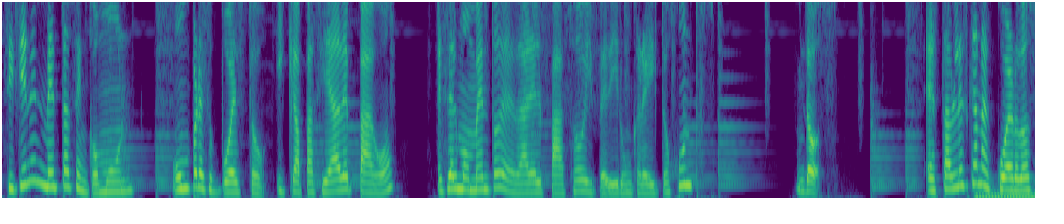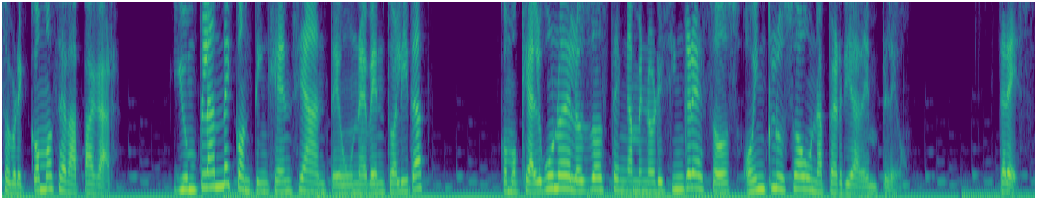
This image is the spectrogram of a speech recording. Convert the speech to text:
Si tienen metas en común, un presupuesto y capacidad de pago, es el momento de dar el paso y pedir un crédito juntos. 2. Establezcan acuerdos sobre cómo se va a pagar y un plan de contingencia ante una eventualidad, como que alguno de los dos tenga menores ingresos o incluso una pérdida de empleo. 3.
